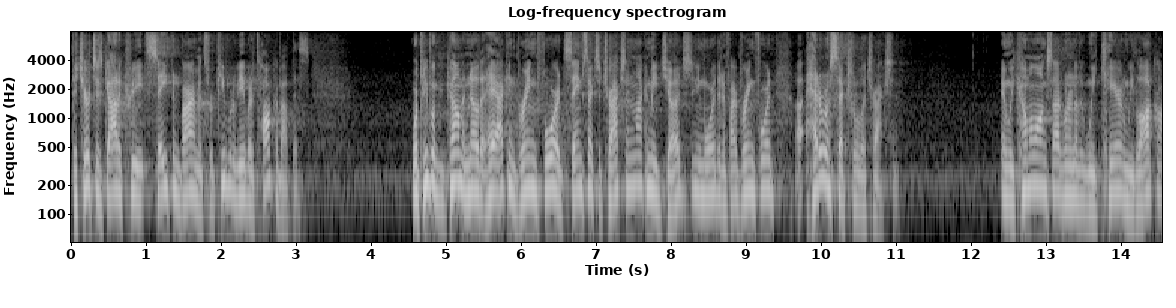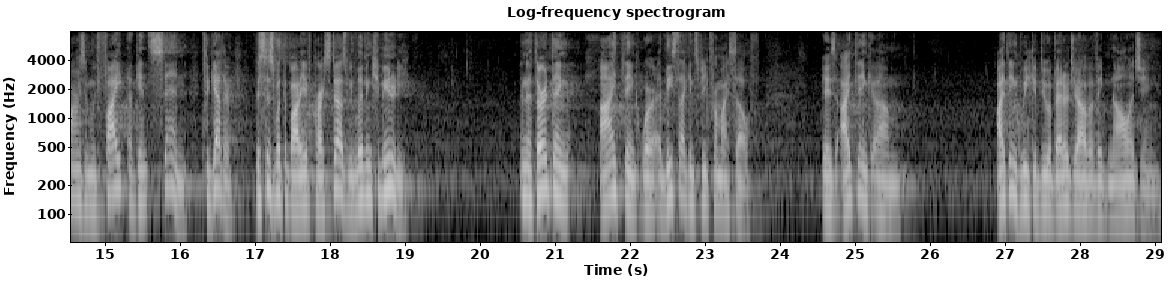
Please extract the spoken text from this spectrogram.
The church has got to create safe environments for people to be able to talk about this. Where people can come and know that, hey, I can bring forward same sex attraction. I'm not going to be judged any more than if I bring forward uh, heterosexual attraction. And we come alongside one another and we care and we lock arms and we fight against sin together. This is what the body of Christ does. We live in community. And the third thing I think, where at least I can speak for myself, is I think, um, I think we could do a better job of acknowledging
